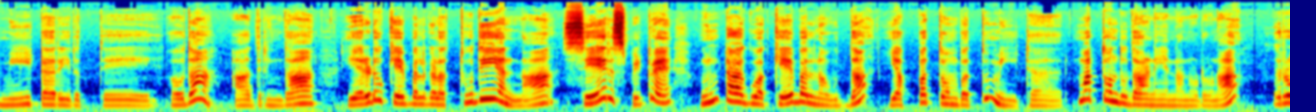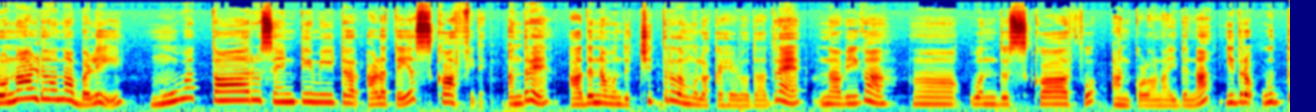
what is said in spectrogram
ಮೀಟರ್ ಇರುತ್ತೆ. ಹೌದಾ? ಆದ್ರಿಂದ ಎರಡು ಕೇಬಲ್ಗಳ ತುದಿಯನ್ನ ಸೇರಿಸ್ಬಿಟ್ರೆ ಉಂಟಾಗುವ ಕೇಬಲ್ನ ಉದ್ದ ಎಪ್ಪತ್ತೊಂಬತ್ತು ಮೀಟರ್. ಮತ್ತೊಂದು ಉದಾಹರಣೆಯನ್ನ ನೋಡೋಣ. ರೊನಾಲ್ಡೋನ ಬಳಿ ಮೂವತ್ತಾರು ಸೆಂಟಿಮೀಟರ್ ಅಳತೆಯ ಸ್ಕಾರ್ಫ್ ಇದೆ. ಅಂದ್ರೆ ಅದನ್ನ ಒಂದು ಚಿತ್ರದ ಮೂಲಕ ಹೇಳೋದಾದ್ರೆ ನಾವೀಗ ಒಂದು ಸ್ಕಾರ್ಫ್ ಅನ್ಕೊಳ್ಳೋಣ ಇದನ್ನ. ಇದರ ಉದ್ದ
